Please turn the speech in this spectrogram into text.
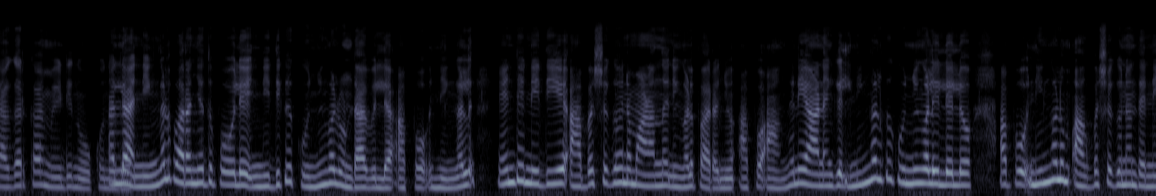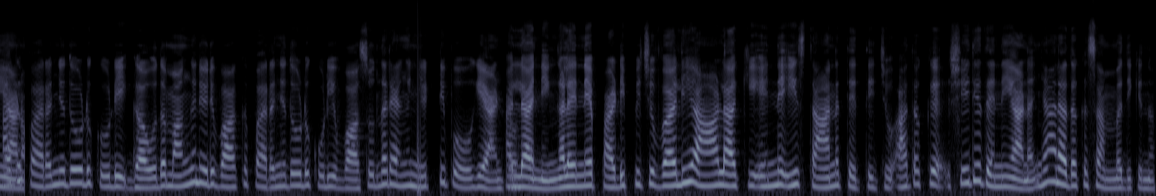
തകർക്കാൻ വേണ്ടി നോക്കുന്നത്. അല്ല നിങ്ങൾ പറഞ്ഞതുപോലെ നിധിക്ക് കുഞ്ഞുങ്ങൾ ഉണ്ടാവില്ല. അപ്പോൾ നിങ്ങൾ എന്റെ നിധിയെ അപശകുനമാണെന്ന് നിങ്ങൾ പറഞ്ഞു. അപ്പോൾ അങ്ങനെയാണെങ്കിൽ നിങ്ങൾക്ക് കുഞ്ഞുങ്ങളില്ലല്ലോ. അപ്പോൾ നിങ്ങളും അപശകുനം തന്നെയാണ്. പറഞ്ഞതോടുകൂടി ഗൗതം അങ്ങനെ ഒരു വാക്ക് പറഞ്ഞതോടുകൂടി വസുന്ധര അങ്ങ് ഞെട്ടിപ്പോവുകയാണ് അല്ല നിങ്ങൾ എന്നെ പഠിപ്പിച്ച് വലിയ ആളാക്കി എന്നെ ഈ സ്ഥാനത്തെത്തിച്ചു. അതൊക്കെ ശരി തന്നെയാണ്. ഞാൻ അതൊക്കെ സമ്മതിക്കുന്നു.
